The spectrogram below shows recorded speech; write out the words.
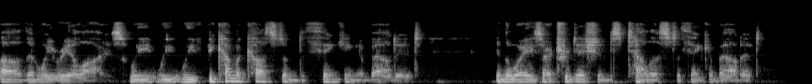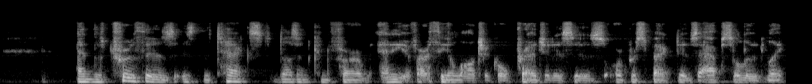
uh, than we realize. We, we, we've become accustomed to thinking about it in the ways our traditions tell us to think about it. And the truth is, is the text doesn't confirm any of our theological prejudices or perspectives absolutely.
